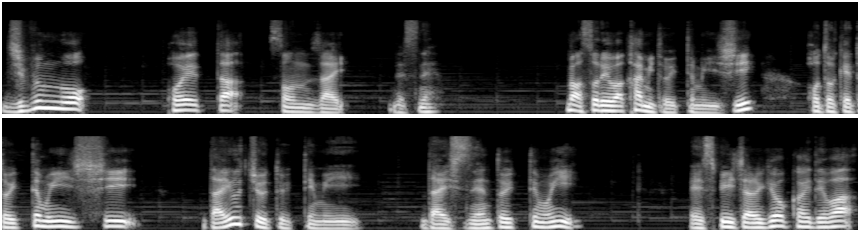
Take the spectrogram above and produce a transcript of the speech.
自分を超えた存在ですね。まあ、それは神と言ってもいいし、仏と言ってもいいし、大宇宙と言ってもいい、大自然と言ってもいい、スピリチュアル業界では、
